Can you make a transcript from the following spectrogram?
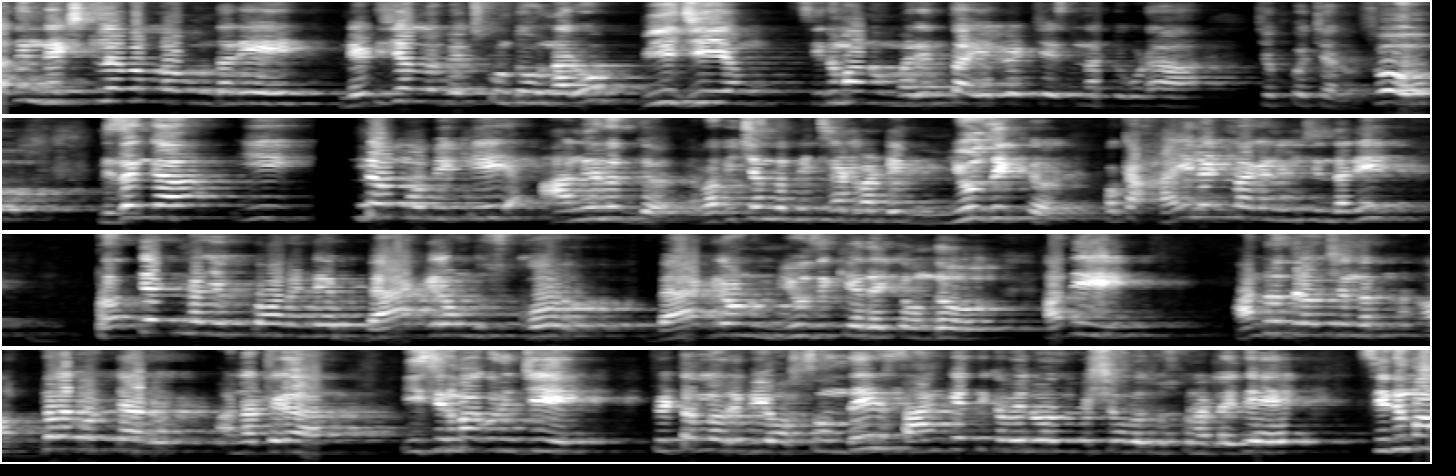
అది నెక్స్ట్ లెవెల్లో ఉందని నెటిజన్లు మెచ్చుకుంటూ ఉన్నారు. బీజిఎం సినిమాను మరింత ఎలివేట్ చేసిందంటూ కూడా చెప్పుకొచ్చారు. సో నిజంగా ఈ కింగ్డమ్ మూవీకి అనిరుద్ధ్ రవిచంద్రన్ ఇచ్చినటువంటి మ్యూజిక్ ఒక హైలైట్ లాగా నిలిచిందని ప్రత్యేకంగా చెప్పుకోవాలంటే బ్యాక్గ్రౌండ్ స్కోర్ బ్యాక్గ్రౌండ్ మ్యూజిక్ ఏదైతే ఉందో అది అనిరుద్ధ్ రవిచంద్రన్ అద్దరగొట్టారు అన్నట్టుగా ఈ సినిమా గురించి ట్విట్టర్లో రివ్యూ వస్తుంది. సాంకేతిక విలువల విషయంలో చూసుకున్నట్లయితే సినిమా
